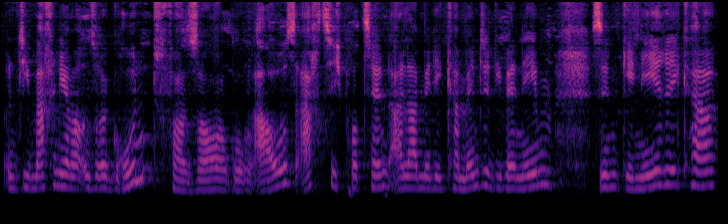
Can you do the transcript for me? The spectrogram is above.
und die machen ja mal unsere Grundversorgung aus. 80 Prozent aller Medikamente, die wir nehmen, sind Generika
